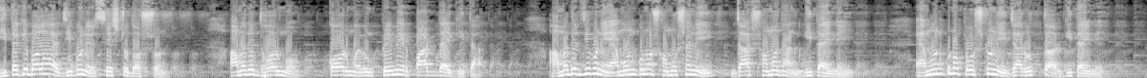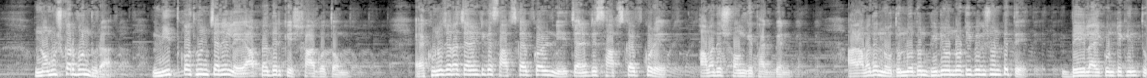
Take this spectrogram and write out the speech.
গীতাকে বলা হয় জীবনের শ্রেষ্ঠ দর্শন। আমাদের ধর্ম, কর্ম এবং প্রেমের পাঠ দেয় গীতা। আমাদের জীবনে এমন কোনো সমস্যা নেই যার সমাধান গীতায় নেই। এমন কোনো প্রশ্ন নেই যার উত্তর গীতায় নেই। নমস্কার বন্ধুরা মিত কথন চ্যানেলে আপনাদেরকে স্বাগতম। এখনও যারা চ্যানেলটিকে সাবস্ক্রাইব করেননি, চ্যানেলটি সাবস্ক্রাইব করে আমাদের সঙ্গে থাকবেন। আর আমাদের নতুন নতুন ভিডিও নোটিফিকেশন পেতে বেল আইকনটি কিন্তু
